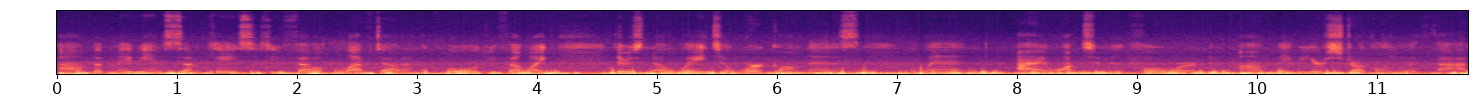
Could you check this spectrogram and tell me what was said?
Um, but maybe in some cases you felt left out in the cold. You felt like there's no way to work on this when I want to move forward. Um, maybe you're struggling with that.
